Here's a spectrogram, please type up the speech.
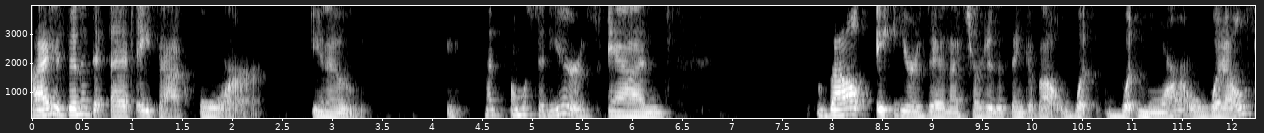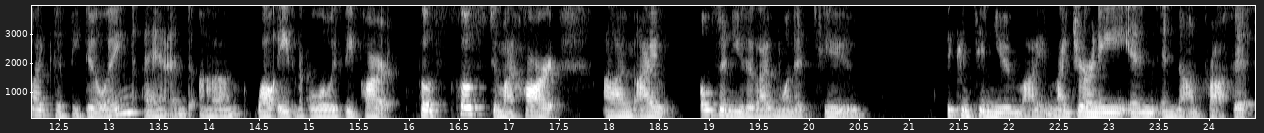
I had been at, the, at AFAC for, you know, almost 10 years. And about eight years in, I started to think about what what more or what else I could be doing. And um, while AFAC will always be part close close to my heart, um, I also knew that I wanted to to continue my my journey in in nonprofit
